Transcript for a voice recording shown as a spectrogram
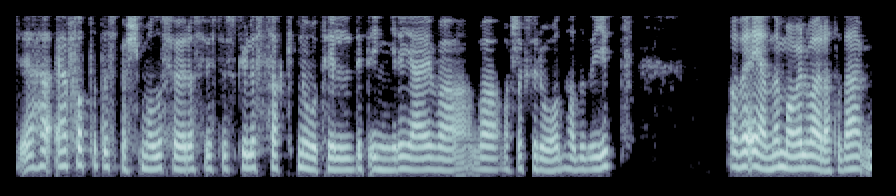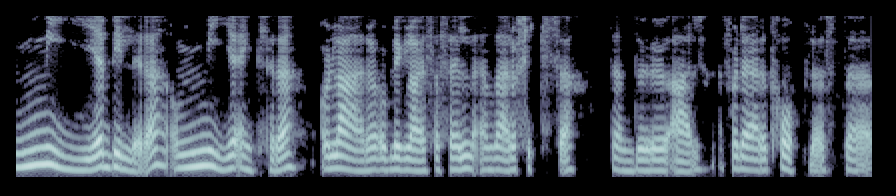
jeg, har, jeg har fått dette spørsmålet før. Altså hvis du skulle sagt noe til ditt yngre jeg, hva, hva, hva slags råd hadde du gitt? Og det ene må vel være at det er mye billigere og mye enklere å lære å bli glad i seg selv enn det er å fikse den du er. For det er et håpløst eh,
